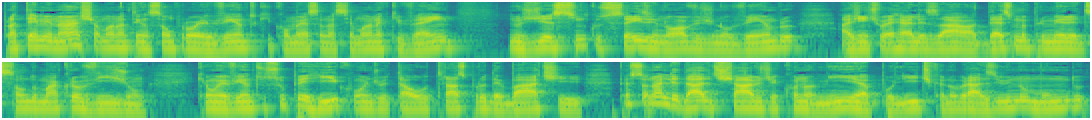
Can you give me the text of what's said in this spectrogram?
Para terminar, chamando a atenção para o evento que começa na semana que vem, nos dias 5, 6 e 9 de novembro, a gente vai realizar a 11 edição do Macrovision, que é um evento super rico onde o Itaú traz para o debate personalidades-chave de economia, política no Brasil e no mundo.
